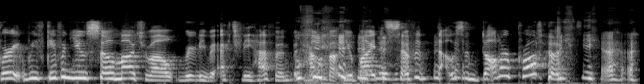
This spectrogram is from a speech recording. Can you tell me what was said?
we have given you so much. Well, really, we actually haven't. But how about you buy the seven thousand dollar product? Yeah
